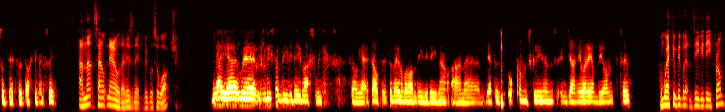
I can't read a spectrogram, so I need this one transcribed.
subject for a documentary. And that's out now, then, isn't it, for people to watch? Yeah, yeah, it was released on DVD last week. So yeah, it's out, it's available on DVD now, and um, yeah, there's upcoming screenings in January and beyond too. And where can people get the DVD from?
